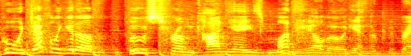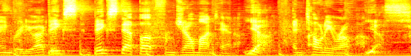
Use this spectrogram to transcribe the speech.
who would definitely get a boost from Kanye's money, although again, their brand radioactive. Big big step up from Joe Montana. Yeah. And Tony Romo. Yes.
